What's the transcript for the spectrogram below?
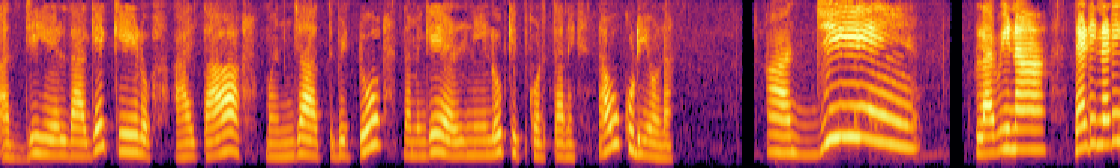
ಅಜ್ಜಿ ಹೇಳ್ದಾಗೆ ಕೇಳು. ಆಯ್ತಾ? ಮಂಜ ಹತ್ಬಿಟ್ಟು ನಮಗೆ ಎಳ್ನೀರು ಕಿತ್ಕೊಡ್ತಾನೆ. ನಾವು ಕುಡಿಯೋಣ. ಅಜ್ಜಿ! ಲವೀನಾ, ನಡಿ ನಡಿ.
